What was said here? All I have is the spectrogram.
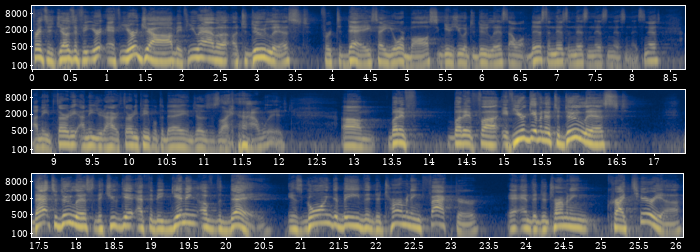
for instance, Joseph, if your, if your job, if you have a, a to do list for today, say your boss gives you a to do list, I want this and this and this and this and this and this and this. I need 30, I need you to hire 30 people today. And Joseph's like, I wish. Um, but if, but if, uh, if you're given a to do list, that to do list that you get at the beginning of the day is going to be the determining factor and the determining criteria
